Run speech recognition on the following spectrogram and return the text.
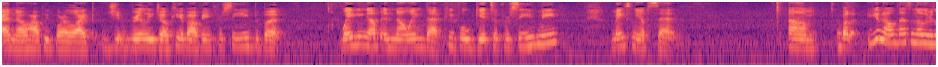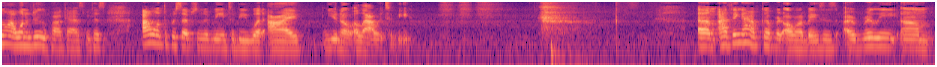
I know how people are like j- really jokey about being perceived, but waking up and knowing that people get to perceive me makes me upset. Um, but you know, that's another reason why I want to do the podcast because I want the perception of me to be what I, you know, allow it to be. Um, I think I have covered all my bases. I really um,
